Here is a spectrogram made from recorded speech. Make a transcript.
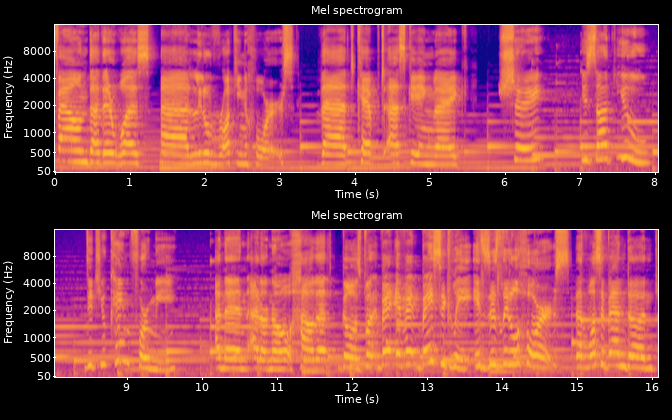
found that there was a little rocking horse that kept asking, like, Shay, is that you? Did you came for me? And then I don't know how that goes, but ba- ba- basically, it's this little horse that was abandoned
